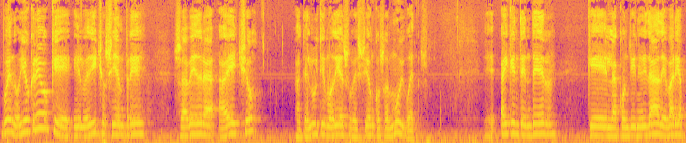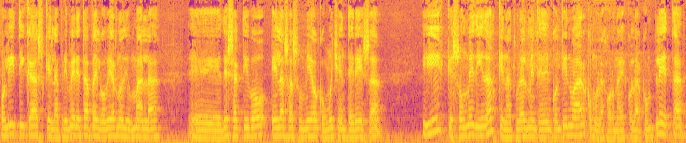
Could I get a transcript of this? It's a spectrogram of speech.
Bueno, yo creo que, y lo he dicho siempre, Saavedra ha hecho hasta el último día de su gestión cosas muy buenas. Eh, hay que entender que la continuidad de varias políticas que la primera etapa del gobierno de Humala eh, desactivó, él las asumió con mucha entereza y que son medidas que naturalmente deben continuar, como la jornada escolar completa,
